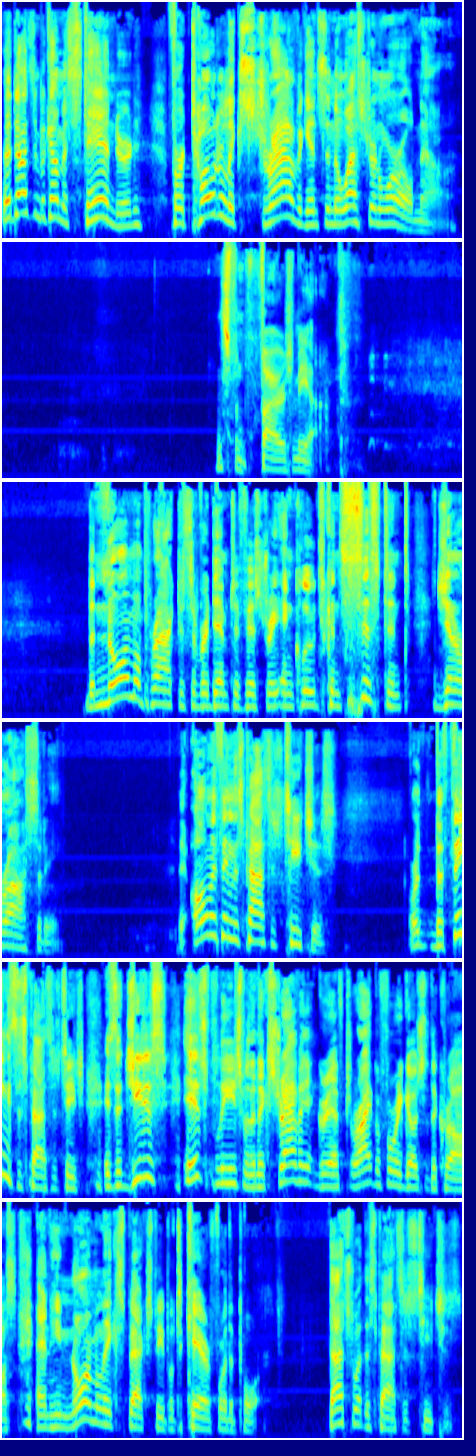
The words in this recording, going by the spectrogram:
That doesn't become a standard for total extravagance in the Western world now. This one fires me up. The normal practice of redemptive history includes consistent generosity. The only thing this passage teaches, or the things this passage teach, is that Jesus is pleased with an extravagant gift right before he goes to the cross, and he normally expects people to care for the poor. That's what this passage teaches.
